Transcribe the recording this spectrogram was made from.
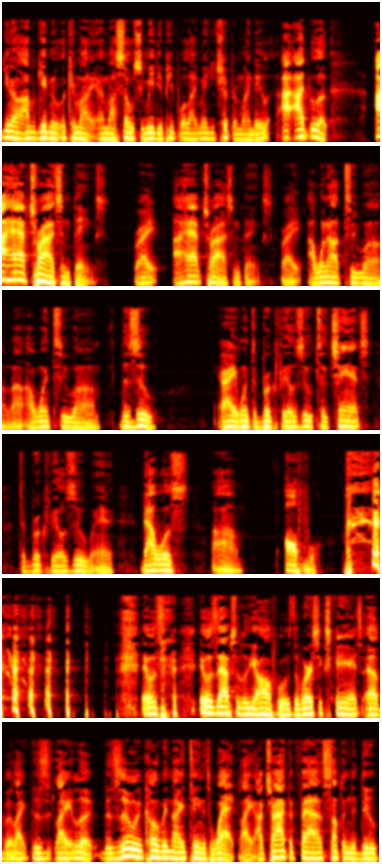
you know, I'm getting a look at my at my social media. People like, man, you tripping Monday. I, I look, I have tried some things, right? I have tried some things, right? I went out to, um, I went to um, the zoo, right? Went to Brookfield Zoo, took chance to Brookfield Zoo, and that was um, awful. it was it was absolutely awful. It was the worst experience ever. Like this, like look, the zoo and COVID nineteen is whack. Like I tried to find something to do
